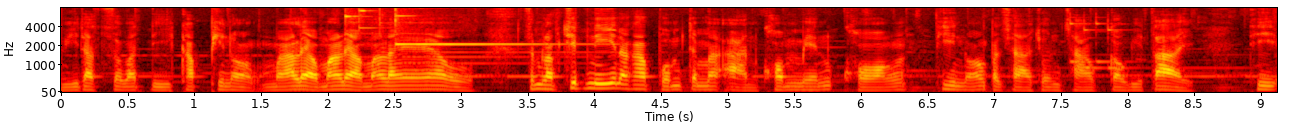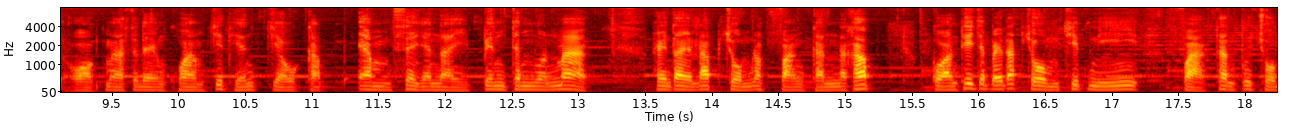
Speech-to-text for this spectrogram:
วีดัสสวัสดีครับพี่น้องมาแล้วมาแล้วมาแล้วสำหรับคลิปนี้นะครับ ผมจะมาอ่านคอมเมนต์ของพี่น้องประชาชนชาวเกาหลีใต้ ที่ออกมาแสดงความคิดเห็นเกี่ยวกับแอมเซยาไนด์เป็นจำนวนมาก ให้ได้รับชมรับฟังกันนะครับ ก่อนที่จะไปรับชมคลิปนี้ฝากท่านผู้ชม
